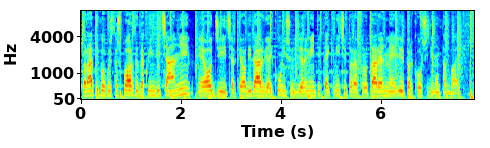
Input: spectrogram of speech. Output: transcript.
Pratico questo sport da 15 anni e oggi cercherò di darvi alcuni suggerimenti tecnici per affrontare al meglio i percorsi di mountain bike.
